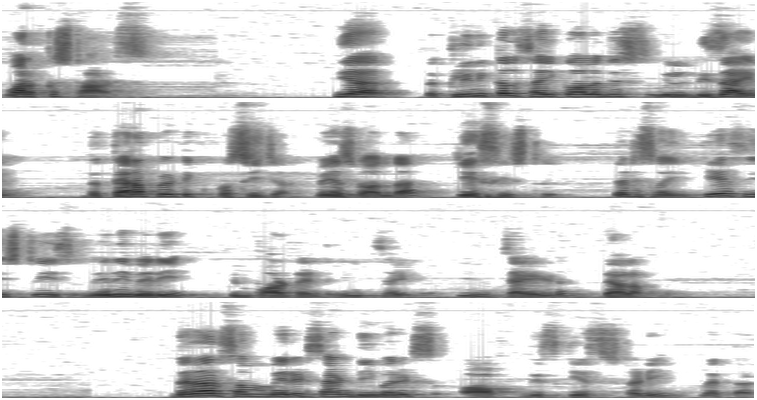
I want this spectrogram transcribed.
work starts. Here the clinical psychologist will design the therapeutic procedure based on the case history. That is why case history is very very important in, chi in child development. There are some merits and demerits of this case study method.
